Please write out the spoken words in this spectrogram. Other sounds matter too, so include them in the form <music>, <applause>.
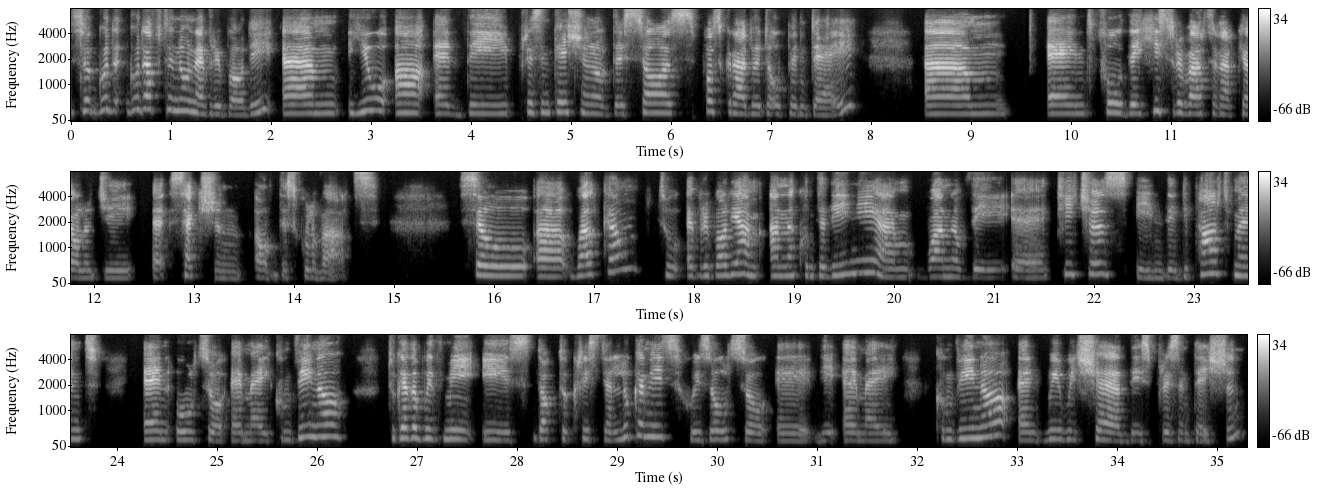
So good, good afternoon, everybody. Um, you are at the presentation of the SOAS Postgraduate Open Day. Um, and for the History of Art and Archaeology uh, section of the School of Arts. So uh, welcome to everybody. I'm Anna Contadini. I'm one of the uh, teachers in the department and also MA convener Together with me is Dr. Christian Luczanits, who is also a, the MA convener, and we will share this presentation.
